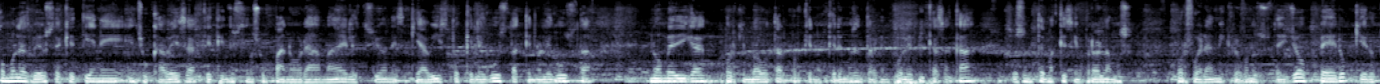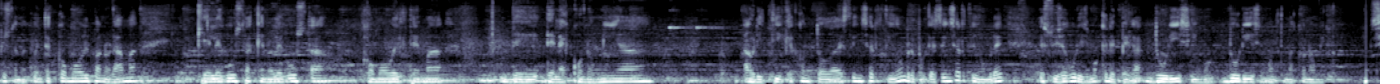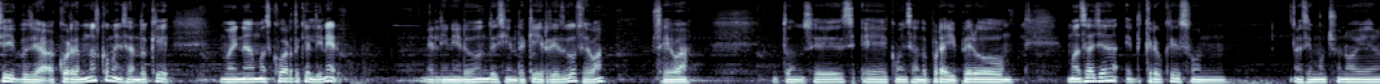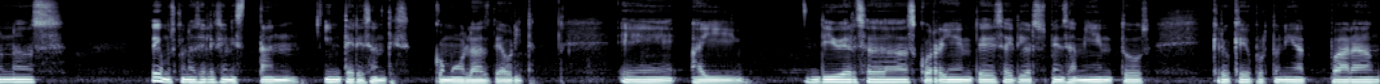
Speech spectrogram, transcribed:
¿cómo las ve usted? ¿Qué tiene en su cabeza? ¿Qué tiene usted en su panorama de elecciones? ¿Qué ha visto? ¿Qué le gusta? ¿Qué no le gusta? No me digan por quién va a votar porque no queremos entrar en polémicas acá. Eso es un tema que siempre hablamos por fuera de micrófonos usted y yo, pero quiero que usted me cuente cómo ve el panorama, qué le gusta, qué no le gusta, cómo ve el tema de, la economía ahorita con toda esta incertidumbre, porque esta incertidumbre estoy segurísimo que le pega durísimo, durísimo al tema económico. Sí, pues ya acordémonos comenzando que no hay nada más cobarde que el dinero. El dinero donde sienta que hay riesgo se va, se va. Entonces, eh, comenzando por ahí, pero más allá, eh, creo que son, hace mucho no había unas, digamos que unas elecciones tan interesantes como las de ahorita. Eh, hay diversas corrientes, hay diversos pensamientos, creo que hay oportunidad para,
